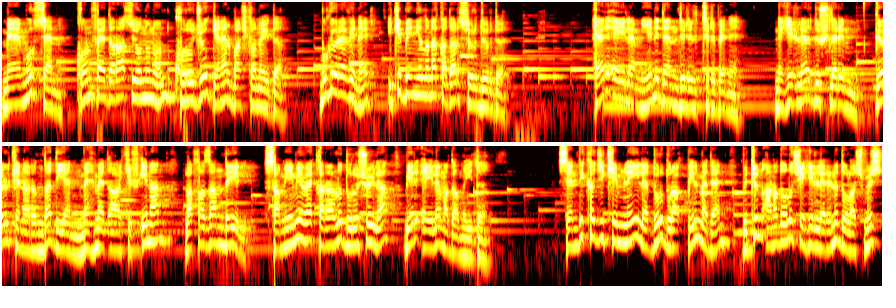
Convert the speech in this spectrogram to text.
Memur Sen Konfederasyonu'nun kurucu genel başkanıydı. Bu görevini 2000 yılına kadar sürdürdü. Her eylem yeniden diriltir beni. Nehirler düşlerim göl kenarında diyen Mehmet Akif İnan lafazan değil samimi ve kararlı duruşuyla bir eylem adamıydı. Sendikacı kimliğiyle durdurak bilmeden bütün Anadolu şehirlerini dolaşmış,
